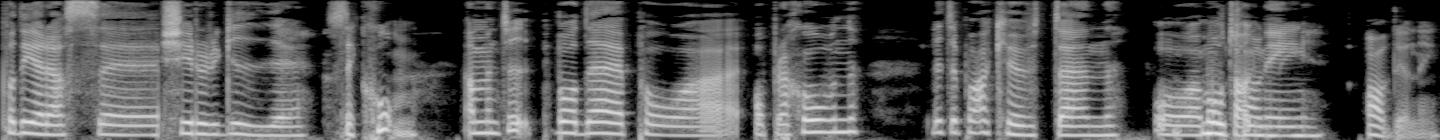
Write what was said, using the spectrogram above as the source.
på deras eh, kirurgi. Sektion. Ja men typ. Både på operation, lite på akuten och mottagning. Avdelning.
